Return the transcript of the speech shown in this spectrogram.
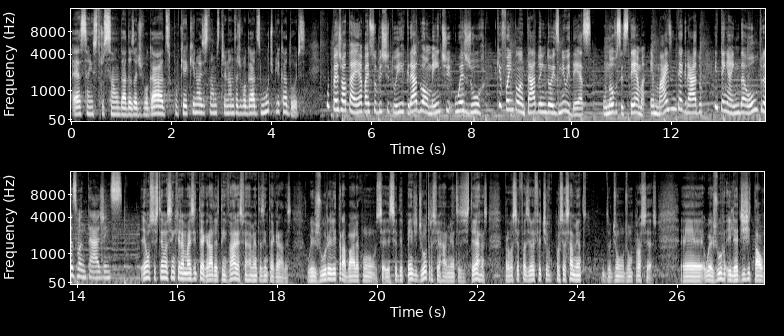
essa instrução dada aos advogados, porque aqui nós estamos treinando os advogados multiplicadores. O PJE vai substituir gradualmente o EJUR, que foi implantado em 2010. O novo sistema é mais integrado e tem ainda outras vantagens. É um sistema assim que ele é mais integrado, ele tem várias ferramentas integradas. O EJUR ele trabalha com, você depende de outras ferramentas externas para você fazer o efetivo processamento de um, de um processo. É, o EJUR ele é digital,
